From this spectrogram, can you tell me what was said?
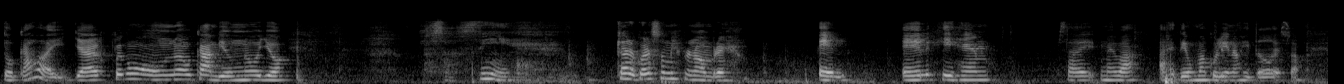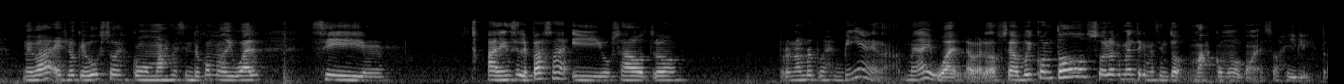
tocaba. Y ya fue como un nuevo cambio, un nuevo yo. So, sí. Claro, ¿cuáles son mis pronombres? Él. Él, he, him, Me va. Adjetivos masculinos y todo eso. Me va, es lo que uso, es como más me siento cómodo. Igual si a alguien se le pasa y usa otro pronombre, pues bien, me da igual, la verdad. O sea, voy con todo, solamente que me siento más cómodo con eso y listo.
